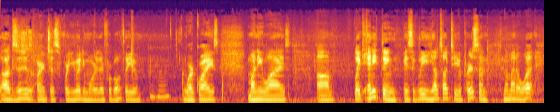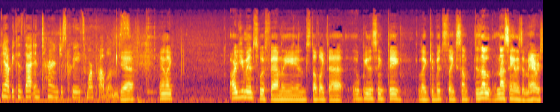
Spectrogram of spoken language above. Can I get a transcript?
uh, decisions aren't just for you anymore; they're for both of you. Mm-hmm. Work wise, money wise, um, like anything. Basically, you have to talk to your person, no matter what. Yeah, because that in turn just creates more problems. Yeah, and like arguments with family and stuff like that, it'll be the same thing. Like if it's like some, it's not I'm not saying there's a marriage,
